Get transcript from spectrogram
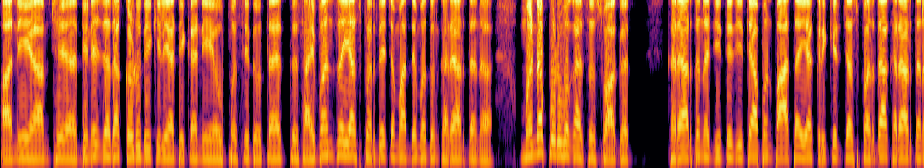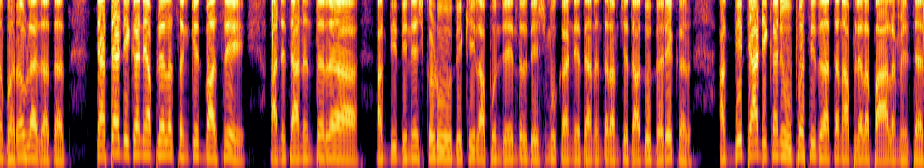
आणि आमचे दिनेश दादा कडू देखील या ठिकाणी उपस्थित होत आहेत साहेबांचं या स्पर्धेच्या माध्यमातून खऱ्या अर्थानं मनपूर्वक असं स्वागत खऱ्या अर्थानं जिथे जिथे आपण पाहता या क्रिकेटच्या स्पर्धा खऱ्या अर्थानं भरवल्या जातात त्या त्या ठिकाणी आपल्याला संकेत बासे आणि त्यानंतर अगदी दिनेश कडू देखील आपण जयेंद्र देशमुख आणि त्यानंतर आमचे दादू दरेकर अगदी त्या ठिकाणी उपस्थित राहताना आपल्याला पाहायला मिळतात.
